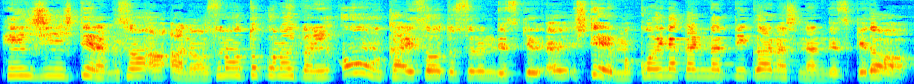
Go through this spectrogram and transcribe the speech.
変身してなんかそのあのその男の人に恩を返そうとするんですけどしてもう恋仲になっていく話なんですけど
